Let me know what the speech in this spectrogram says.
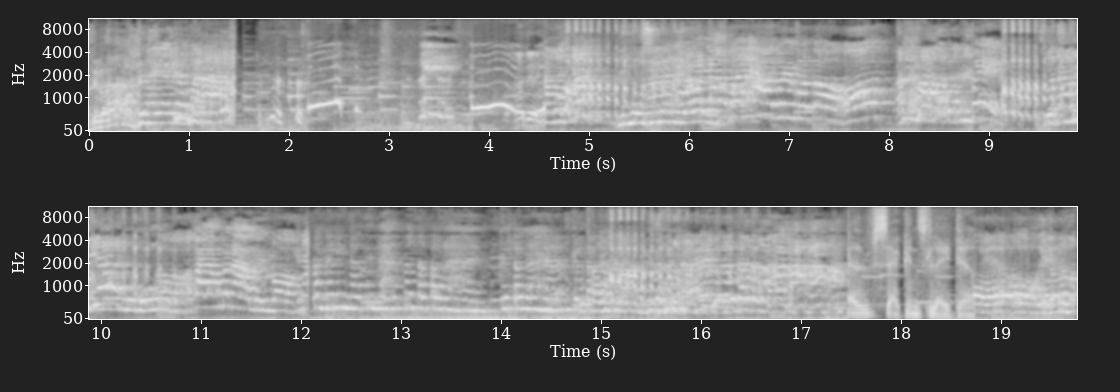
di ba? Ayan na. Lumusin mo yan! Akala ko ba na-hammer mo to? Oh, parang pa eh. Madami yan! Oo, akala ko ba na-hammer mo? Tanggalin natin lahat ng katangahan. Katangahan, katangahan. Ay, wala tatandaan. 12 seconds later. Oo, okay na mo,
